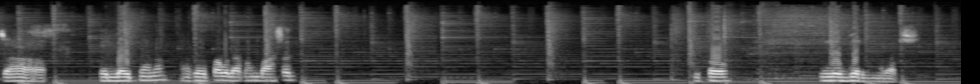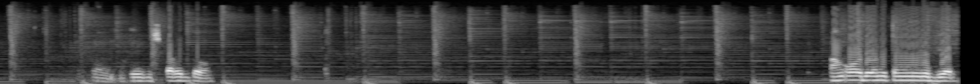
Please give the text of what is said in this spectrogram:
Sa headlight niya no, okay pa, wala pang basag. Ito, new gear mga paps. Yan, makinis pa rin to. ang odo nitong new gear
